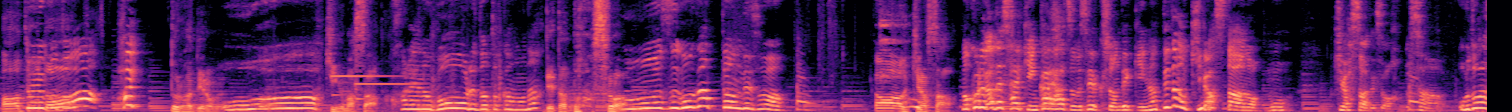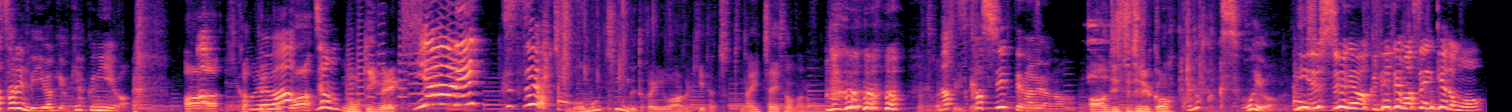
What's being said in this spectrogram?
あと？いうこととははい。ドルファディロム。おおキングマスター。これのゴールドとかもな。出た当初はおおすごかったんですわ。あーキラスター。まあ、これがね最近開発部セレクションデッキになってたのキラスターのもうキラスターですわ。さあ踊らされんでいいわけよ逆に言えば。ああー光ってるとこはこれはじゃんモモキングレックス。いやーレックス！モモキングとかいうワード聞いたらちょっと泣いちゃいそうなの懐かしいってなるよな。あーディスジルコンこのパックすごいわ。20周年枠出てませんけども。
